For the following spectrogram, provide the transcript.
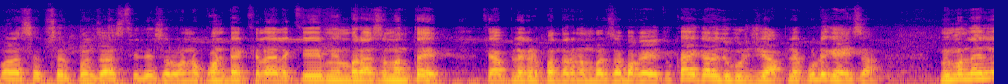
बाळासाहेब सरपंच असतील या सर्वांना कॉन्टॅक्ट केला की मेंबर असं म्हणतायत की आपल्याकडे पंधरा नंबरचा बघा येतो. काय करायचं गुरुजी? आपल्या कुठे घ्यायचा? मी म्हणलं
